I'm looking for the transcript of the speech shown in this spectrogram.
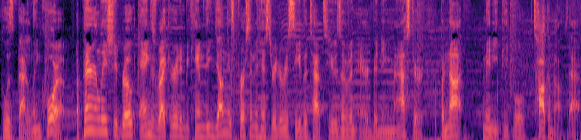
who was battling Korra. Apparently, she broke Aang's record and became the youngest person in history to receive the tattoos of an airbending master, but not many people talk about that.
